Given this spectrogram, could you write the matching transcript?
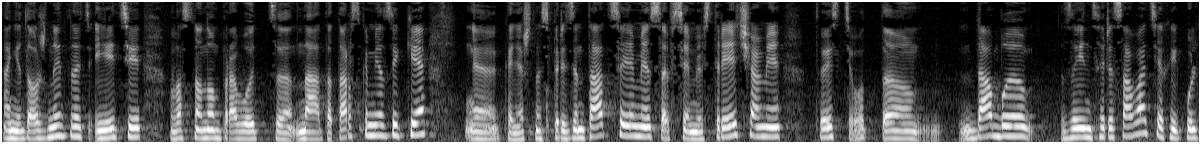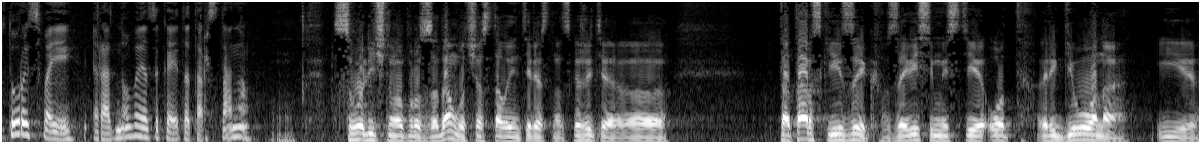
они должны знать. И эти в основном проводятся на татарском языке, конечно, с презентациями, со всеми встречами. То есть вот дабы заинтересовать их и культурой своей, и родного языка, и Татарстана. Свой личный вопрос задам, вот сейчас стало интересно. Скажите, э, татарский язык в зависимости от региона и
